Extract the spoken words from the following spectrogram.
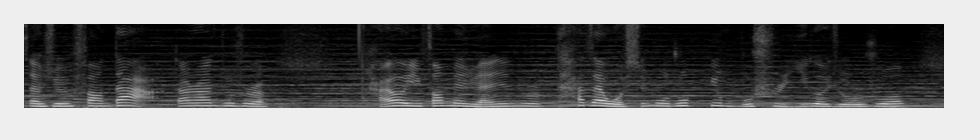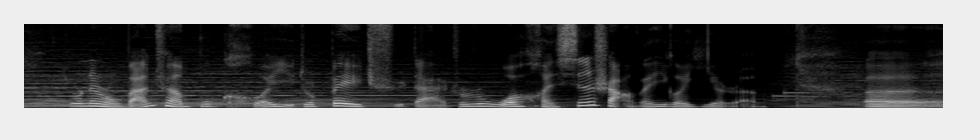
再去放大。当然，就是还有一方面原因，就是他在我心目中并不是一个，就是说就是那种完全不可以就被取代，就是我很欣赏的一个艺人。呃，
